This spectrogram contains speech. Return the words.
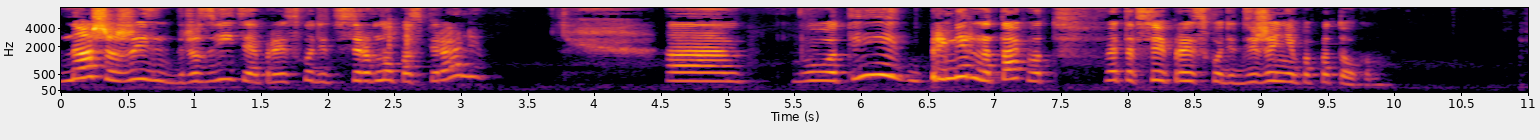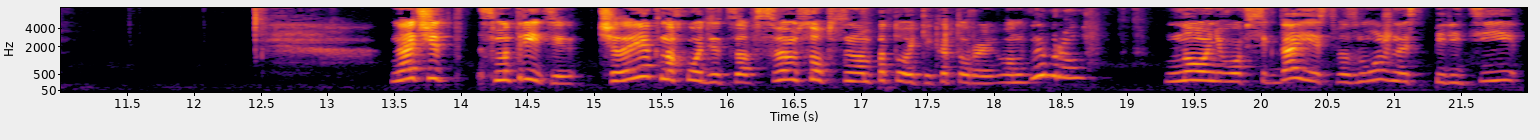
Наша жизнь, развитие происходит все равно по спирали. А, вот, и примерно так вот это все и происходит, движение по потокам. Значит, смотрите, человек находится в своем собственном потоке, который он выбрал, но у него всегда есть возможность перейти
